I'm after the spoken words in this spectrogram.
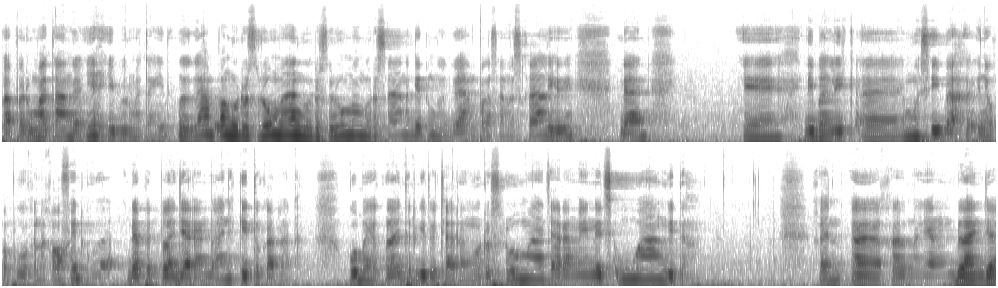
bapak rumah tangga ya ibu rumah tangga itu nggak gampang ngurus rumah ngurus rumah ngurus anak itu nggak gampang sama sekali sih. Dan ya dibalik uh, musibah nyokap gue kena covid gue dapat pelajaran banyak gitu karena gue banyak belajar gitu cara ngurus rumah cara manage uang gitu. Kan uh, karena yang belanja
